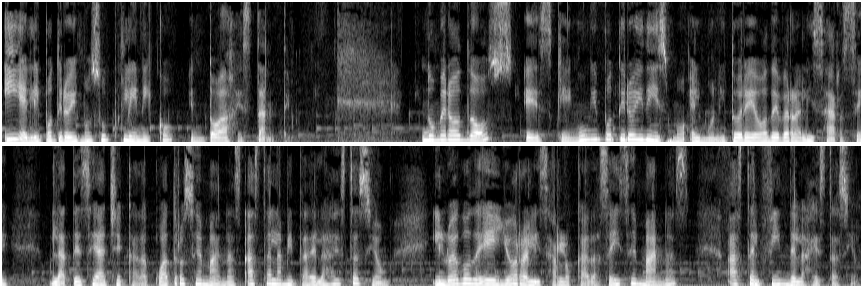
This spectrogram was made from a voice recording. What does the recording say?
y el hipotiroidismo subclínico en toda gestante. Número dos es que en un hipotiroidismo el monitoreo debe realizarse la TSH cada cuatro semanas hasta la mitad de la gestación y luego de ello realizarlo cada seis semanas hasta el fin de la gestación.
